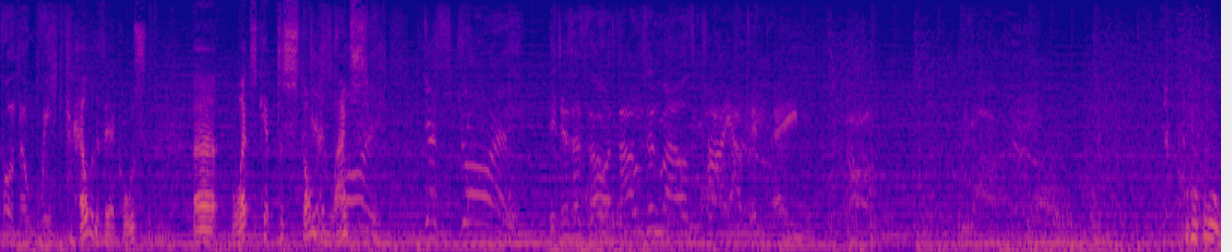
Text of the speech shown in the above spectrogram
For the weak. Hell with the vehicles. Uh, let's get to stomping, lads. It is as though a thousand mouths cry out in pain. Ooh,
